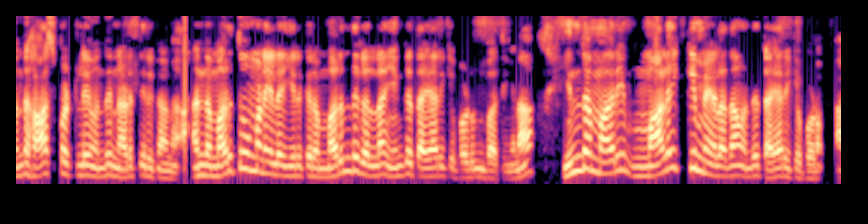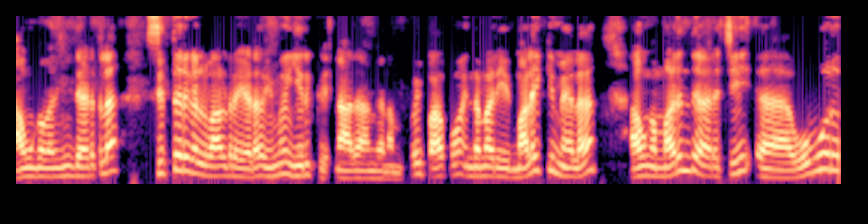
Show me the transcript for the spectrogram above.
வந்து ஹாஸ்பிட்டலே வந்து நடத்தியிருக்காங்க. அந்த மருத்துவமனையில் இருக்கிற மருந்துகள்லாம் எங்கே தயாரிக்கப்படும் பார்த்தீங்கன்னா இந்த மாதிரி மலைக்கு மேலே தான் வந்து தயாரிக்கப்படும். அவங்க இந்த இடத்துல சித்தர்கள் வாழ்கிற இடமும் இருக்குது நான் அதை அங்கே நம்ம போய் பார்ப்போம். இந்த மாதிரி மலைக்கு மேலே அவங்க மருந்து அரைச்சி ஒவ்வொரு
